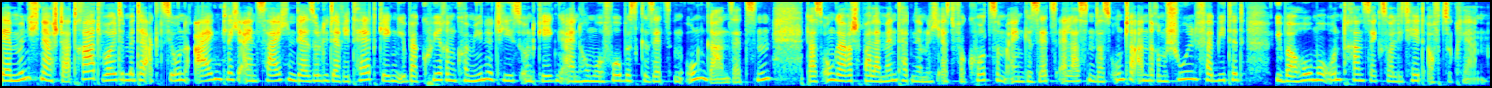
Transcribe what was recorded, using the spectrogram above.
Der Münchner Stadtrat wollte mit der Aktion eigentlich ein Zeichen der Solidarität gegenüber queeren Communities und gegen ein homophobes Gesetz in Ungarn setzen. Das ungarische Parlament hat nämlich erst vor kurzem ein Gesetz erlassen, das unter anderem Schulen verbietet, über Homo- und Transsexualität aufzuklären.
